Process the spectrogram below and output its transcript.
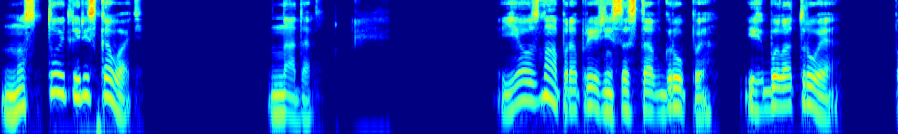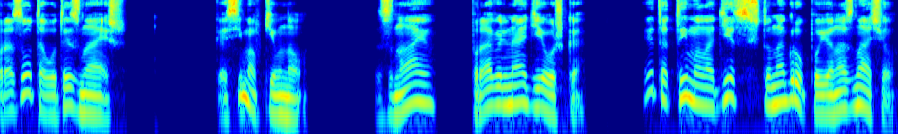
Но стоит ли рисковать? Надо. Я узнал про прежний состав группы. Их было трое. Про Зотову ты знаешь. Касимов кивнул. Знаю. Правильная девушка. Это ты молодец, что на группу ее назначил.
